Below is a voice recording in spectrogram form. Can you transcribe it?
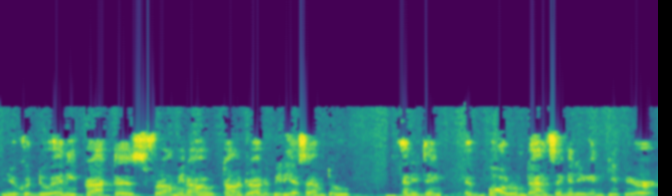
you could do any practice from, you know, Tantra to BDSM to anything, ballroom dancing, and you can keep your,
